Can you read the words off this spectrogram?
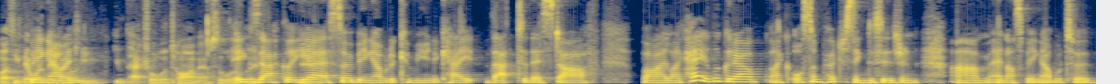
Well, I think they being want to be able- making impact all the time. Absolutely. Exactly. Yeah. So being able to communicate that to their staff by like, hey, look at our like awesome purchasing decision, um, and us being able to,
